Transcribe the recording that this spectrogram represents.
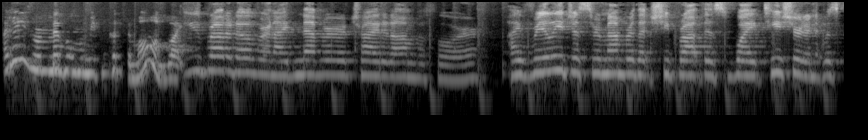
I don't even remember when we put them on. Like You brought it over, and I'd never tried it on before. I really just remember that she brought this white t shirt, and it was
